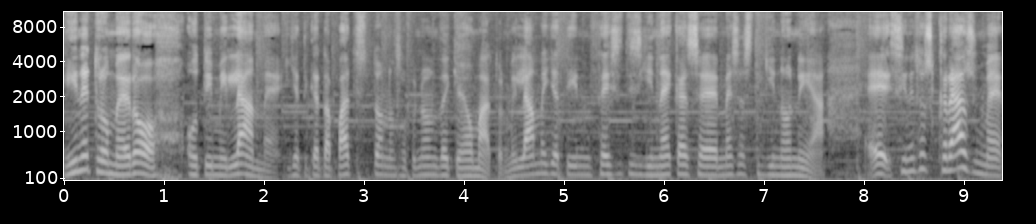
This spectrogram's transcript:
Είναι τρομερό ότι μιλάμε για την καταπάτηση των ανθρωπινών δικαιωμάτων. Μιλάμε για την θέση της γυναίκας ε, μέσα στην κοινωνία. Ε, συνήθως κράζουμε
